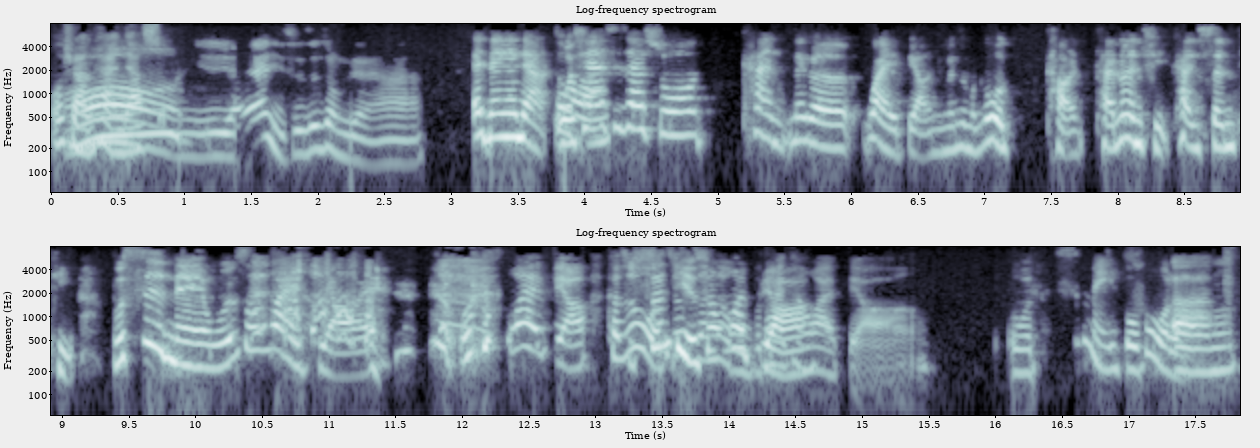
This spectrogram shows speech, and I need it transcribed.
我喜欢看人家手。哦、你原来你是这种人啊！哎，等等等，我现在是在说看那个外表，你们怎么跟我？谈谈论起看身体，不是呢，我是说外表哎、欸，我外表，可是我身体也算外表啊，看外表啊，我是没错啦。嗯，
